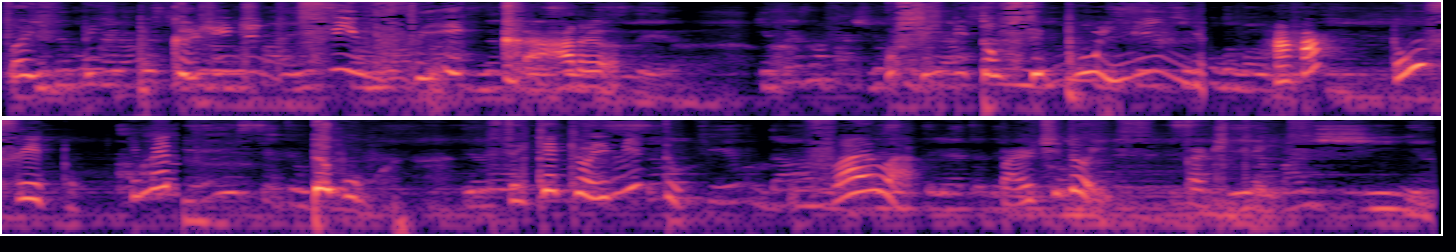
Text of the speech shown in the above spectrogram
Faz tempo que a gente não se vê, cara. Você imitou Cebolinha. Haha, duvido. Imita. Tá bom. Você quer que eu imito? Vai lá. Parte 2. Parte 3. baixinha.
